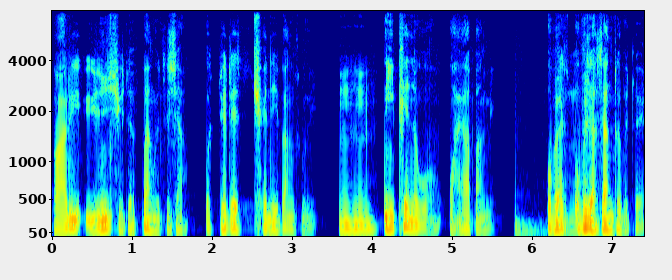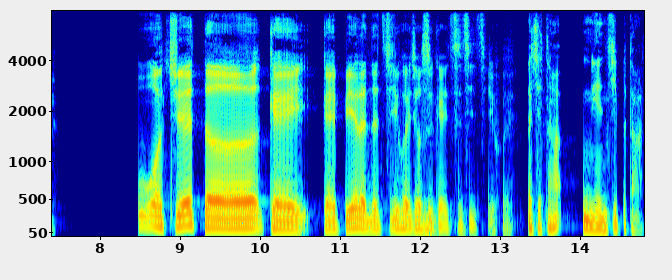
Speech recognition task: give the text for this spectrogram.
法律允许的范围之下，我绝对全力帮助你。嗯哼。你骗了我，我还要帮你。我不知道，我不知道这样对不对。我觉得给给别人的机会就是给自己机会。而且他年纪不大，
